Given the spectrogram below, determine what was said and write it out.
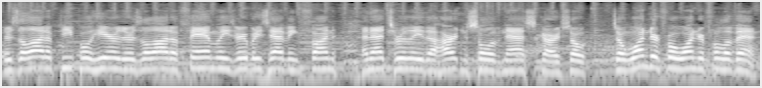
There's a lot of people here. There's a lot of families. Everybody's having fun, and that's really the heart and soul of NASCAR. So it's a wonderful, wonderful event.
